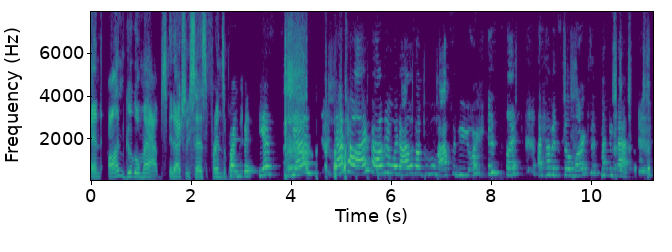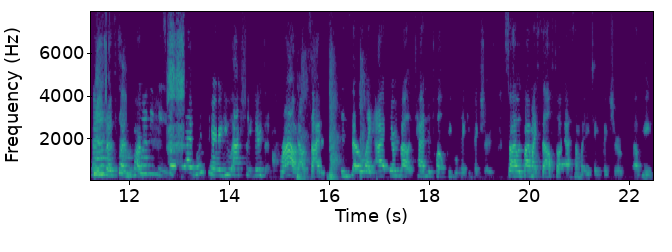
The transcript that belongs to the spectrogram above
And on Google Maps, it actually says Friends Friends, Apartment. bit- yes, yes. That's how I found it when I was on Google Maps in New York. It's like I have it still marked in my map. And it says Friends so Apartment. funny. So when I went there, you actually there's a crowd outside, of it. and so like I there was about ten to twelve people taking pictures. So I was by myself, so I asked somebody to take a picture of me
